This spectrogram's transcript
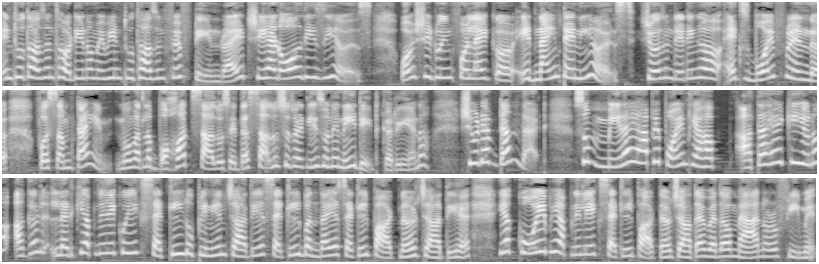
in 2013 or maybe in 2015 right? She had all these years. What was she doing for like uh, 8 9 10 years? She wasn't dating her ex boyfriend for some time वो मतलब बहुत सालों से दस सालों से तो एटलीस्ट उन्हें नहीं डेट कर रही है ना। She would have done that so मेरा यहाँ पे पॉइंट यहाँ आता है कि यू you नो know, अगर लड़की अपने लिए कोई एक सेटल्ड ओपिनियन चाहती है सेटल बंदा या सेटल पार्टनर चाहती है या कोई भी अपने लिए एक सेटल पार्टनर चाहता है whether a man or a female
